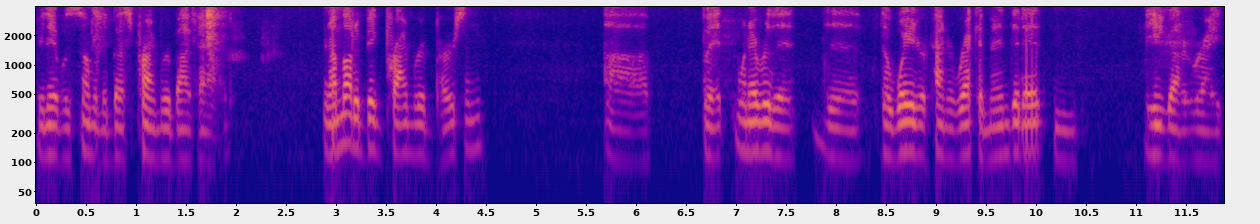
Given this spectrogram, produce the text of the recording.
and it was some of the best prime rib I've had. And I'm not a big prime rib person, uh, but whenever the the the waiter kind of recommended it, and he got it right.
